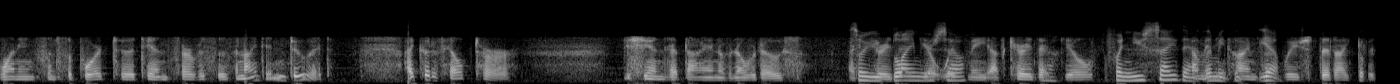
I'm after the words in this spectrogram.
wanting some support to attend services, and I didn't do it. I could have helped her. She ended up dying of an overdose. I've So you carried blame yourself? With me. I've carried that Yeah. guilt. When you say that, How let many me. times yeah. I wish that I could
